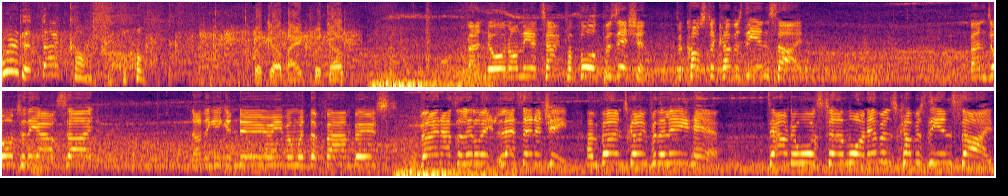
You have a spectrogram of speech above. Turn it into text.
Where did that come from? Good job, mate. Good job. Vandoorne on the attack for fourth position. Da Costa covers the inside. Vandoorne to the outside. Nothing he can do, even with the fan boost. Vergne has a little bit less energy, and Vergne's going for the lead here. Down towards turn one. Evans covers the inside.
